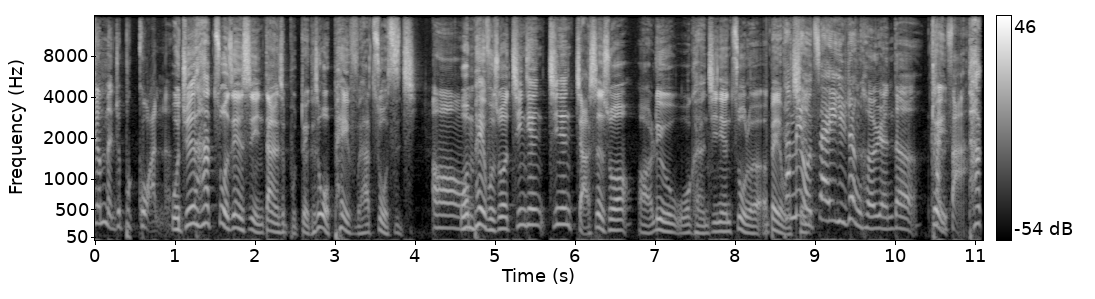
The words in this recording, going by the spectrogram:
根本就不管了？我，我，我觉得他做这件事情当然是不对，可是我佩服他做自己。哦、oh，我很佩服说，今天今天假设说啊，例如我可能今天做了被我，他没有在意任何人的看法，他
